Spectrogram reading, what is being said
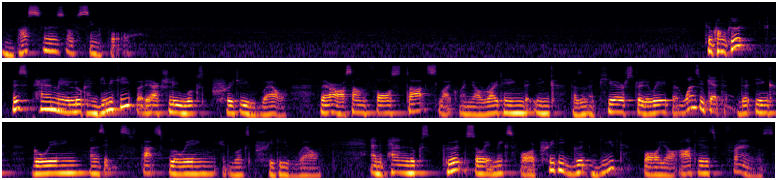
Buses of Singapore. To conclude, this pen may look gimmicky, but it actually works pretty well. There are some false starts, like when you're writing, the ink doesn't appear straight away, but once you get the ink going, once it starts flowing, it works pretty well. And the pen looks good, so it makes for a pretty good gift for your artist friends,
